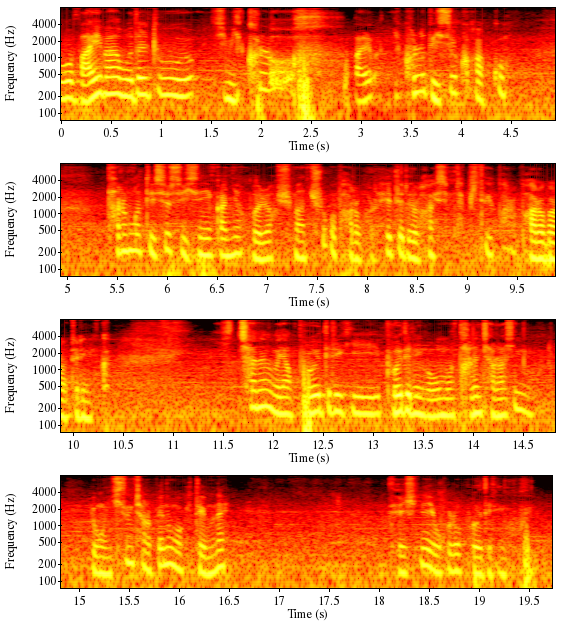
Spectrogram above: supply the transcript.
요거 마이바흐 모델도 지금 이 컬러 말- 이 컬러도 있을 것 같고 다른 것도 있을 수 있으니까요. 뭐 연락 주시면 출고 바로 바로 해드리도록 하겠습니다. 피드백 바로 바로 바로 드리니까 이 차는 그냥 보여드리기 보여드리는 거고 뭐 다른 차로 하시는 거고 요건 시승차로 빼는 거기 때문에 대신에 이걸로 보여드리는 거고요.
